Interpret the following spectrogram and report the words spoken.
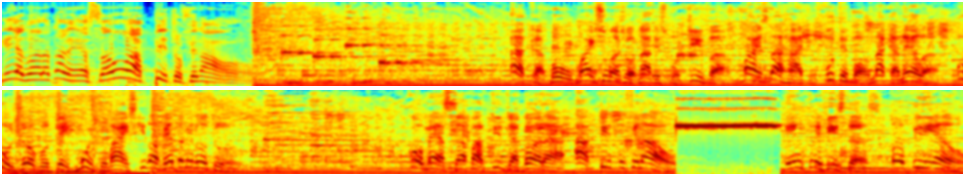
E agora começa o apito final. Acabou mais uma jornada esportiva, mas na Rádio Futebol na Canela, o jogo tem muito mais que 90 minutos. Começa a partir de agora, apito final. Entrevistas, opinião,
